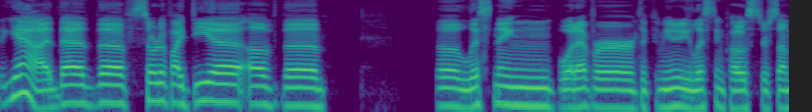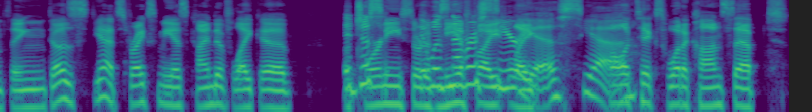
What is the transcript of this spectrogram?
yeah, the the sort of idea of the the listening whatever, the community listening post or something does yeah, it strikes me as kind of like a, a It just- corny sort it of was never neophyte like serious yeah. politics what a concept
